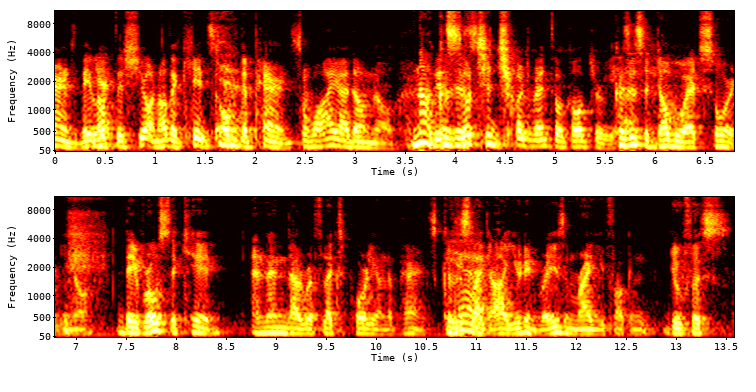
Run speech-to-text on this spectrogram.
parents. They love Yeah. to shit on other kids of the parents. Why I don't know. No, But it's it's- such a judgmental culture. Because it's a double-edged sword, you know. They roast the kid, and then that reflects poorly on the parents. Because it's like, ah, you didn't raise him right, you fucking doofus.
